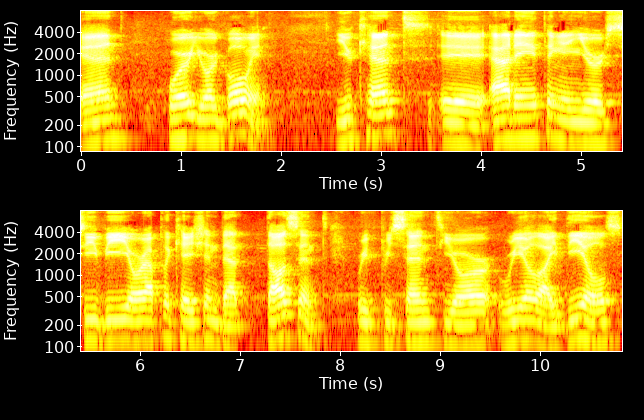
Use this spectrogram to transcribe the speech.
and where you are going. You can't uh, add anything in your CV or application that doesn't represent your real ideals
